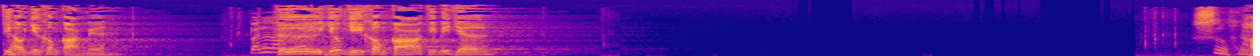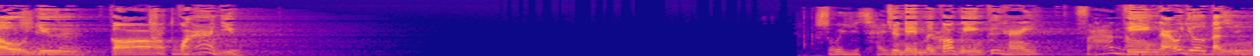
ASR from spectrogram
Thì hầu như không còn nữa. Thứ vốn dĩ không có Thì bây giờ Hầu như có quá nhiều. Cho nên mới có nguyện thứ hai. Phiền não vô tận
